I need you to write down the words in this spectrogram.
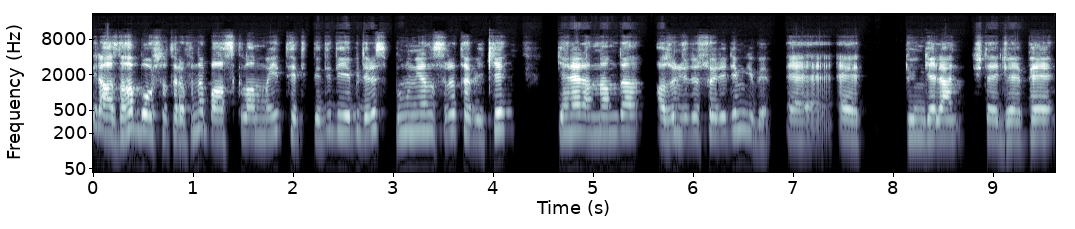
biraz daha borsa tarafına baskılanmayı tetikledi diyebiliriz. Bunun yanı sıra tabii ki genel anlamda az önce de söylediğim gibi, eee, evet, dün gelen, işte, CHP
